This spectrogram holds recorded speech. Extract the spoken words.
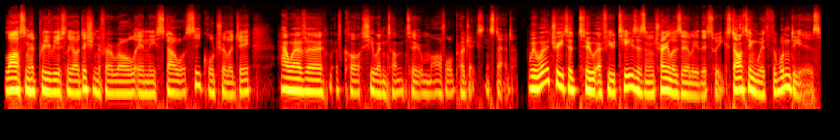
Larson had previously auditioned for a role in the Star Wars sequel trilogy, However, of course, she went on to Marvel projects instead. We were treated to a few teasers and trailers earlier this week, starting with The Wonder Years.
